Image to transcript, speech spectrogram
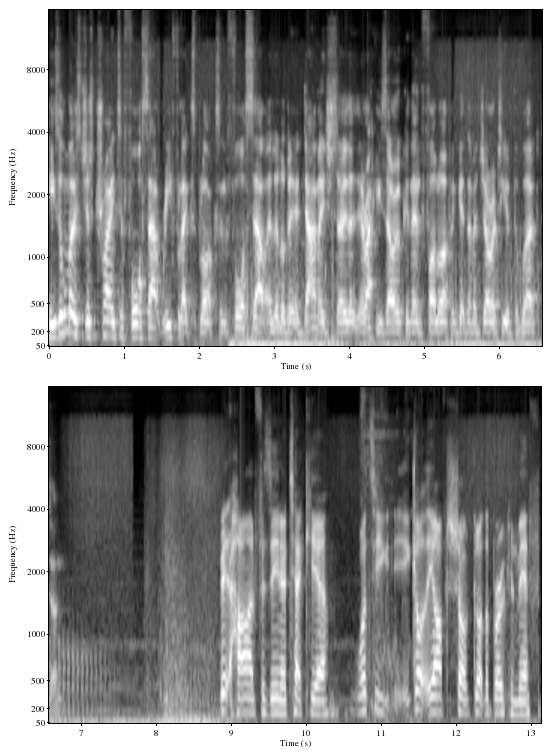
he's almost just trying to force out reflex blocks and force out a little bit of damage so that Iraqi Irakizori can then follow up and get the majority of the work done. Bit hard for Xenotech here. What's he, he got the aftershock, got the broken myth.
